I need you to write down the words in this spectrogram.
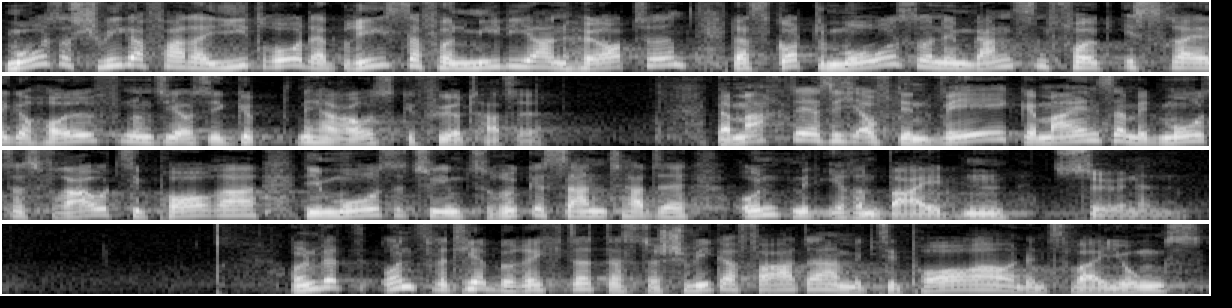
Moses Schwiegervater Jidro, der Priester von Midian, hörte, dass Gott Mose und dem ganzen Volk Israel geholfen und sie aus Ägypten herausgeführt hatte. Da machte er sich auf den Weg, gemeinsam mit Moses Frau Zippora, die Mose zu ihm zurückgesandt hatte, und mit ihren beiden Söhnen. Und wird, uns wird hier berichtet, dass der Schwiegervater mit Zippora und den zwei Jungs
